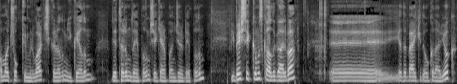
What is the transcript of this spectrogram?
ama çok kömür var çıkaralım yıkayalım de tarım da yapalım şeker pancarı da yapalım. Bir beş dakikamız kaldı galiba ee, ya da belki de o kadar yok.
